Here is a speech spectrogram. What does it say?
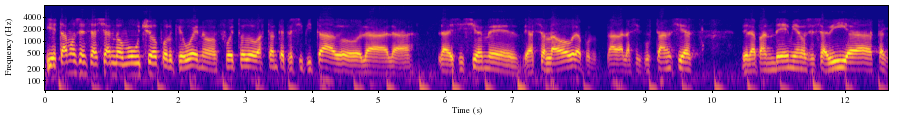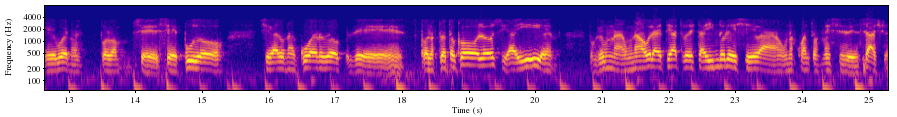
Y estamos ensayando mucho porque, bueno, fue todo bastante precipitado la, decisión de, de, hacer la obra, por dadas las circunstancias de la pandemia, no se sabía hasta que, bueno, se, pudo llegar a un acuerdo de, con los protocolos y ahí, porque una, una obra de teatro de esta índole lleva unos cuantos meses de ensayo.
